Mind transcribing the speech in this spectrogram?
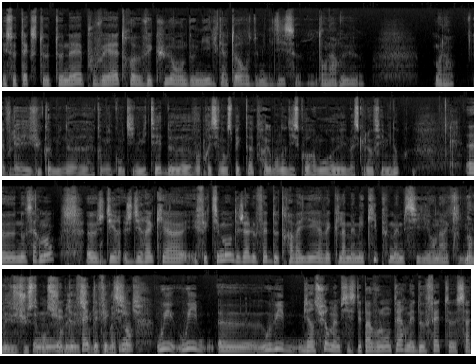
Et ce texte tenait, pouvait être vécu en 2014, 2010 euh, dans la rue, euh, voilà. Vous l'avez vu comme une, comme une continuité de vos précédents spectacles, Fragments d'un discours amoureux et masculin-féminin? Euh, nos serments, euh, je dirais, je dirais qu'il y a effectivement déjà le fait de travailler avec la même équipe, même s'il y en a qui. Non, mais justement sur, les, fait, thématiques. Oui, oui, euh, oui, bien sûr, même si c'était pas volontaire, mais de fait, ça,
